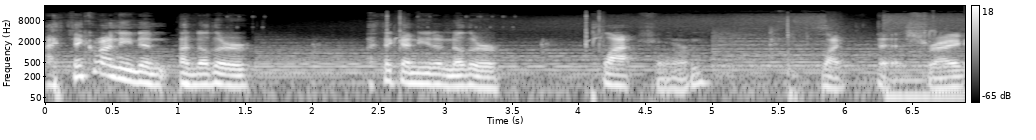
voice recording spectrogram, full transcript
I think I need an, another I think I need another platform like this, right?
